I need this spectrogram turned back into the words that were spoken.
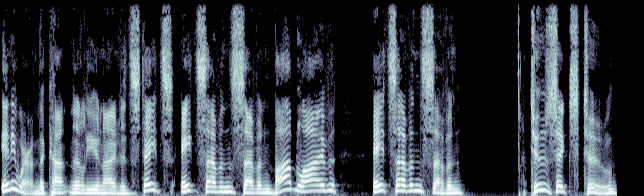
anywhere in the continental United States 877 Bob Live, 877 262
